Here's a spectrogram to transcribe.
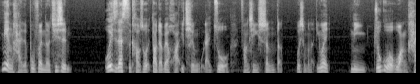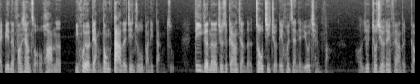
面海的部分呢？其实我一直在思考说，到底要不要花一千五来做房型升等？为什么呢？因为你如果往海边的方向走的话呢，你会有两栋大的建筑物把你挡住。第一个呢，就是刚刚讲的洲际酒店会在你的右前方。好，就洲际酒店非常的高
